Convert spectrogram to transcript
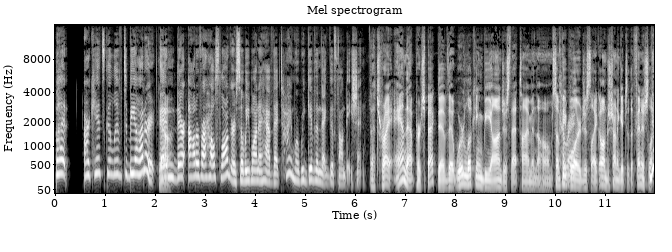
but our kids could live to be 100 Yeah. and they're out of our house longer. So we want to have that time where we give them that good foundation. That's right. And that perspective that we're looking beyond just that time in the home. Some people are just like, oh, I'm just trying to get to the finish line.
